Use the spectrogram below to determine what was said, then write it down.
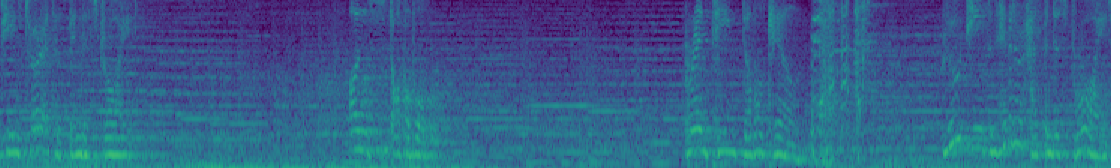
team's turret has been destroyed. Unstoppable. Red team double kill. Blue team's inhibitor has been destroyed.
